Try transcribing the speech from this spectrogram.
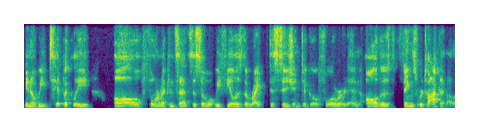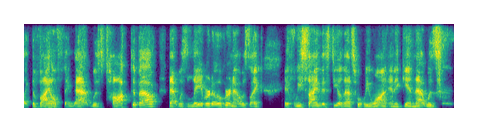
you know, we typically all form a consensus of what we feel is the right decision to go forward. And all those things we're talking about, like the vinyl thing, that was talked about, that was labored over, and that was like, if we sign this deal, that's what we want. And again, that was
